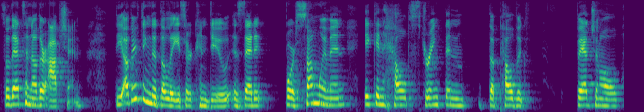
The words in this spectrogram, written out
So that's another option. The other thing that the laser can do is that it, for some women, it can help strengthen the pelvic vaginal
